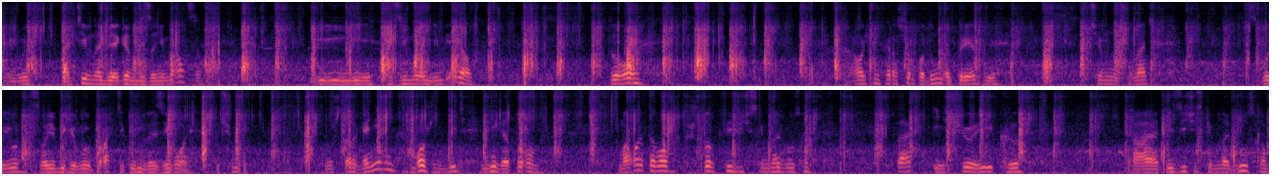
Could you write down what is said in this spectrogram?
как бы, активно бегом не занимался и зимой не бегал, то очень хорошо подумать прежде, чем начинать свою, свою беговую практику именно зимой. Почему? Потому что организм может быть не готовым мало того, что к физическим нагрузкам, так еще и к а, физическим нагрузкам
